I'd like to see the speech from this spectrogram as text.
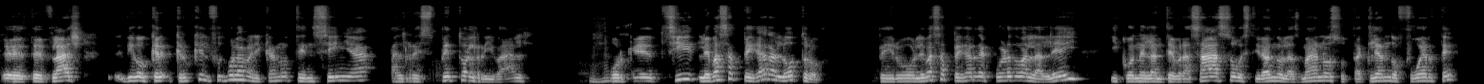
este Flash, digo, creo que el fútbol americano te enseña al respeto al rival, porque sí, le vas a pegar al otro, pero le vas a pegar de acuerdo a la ley y con el antebrazazo, estirando las manos o tacleando fuerte,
